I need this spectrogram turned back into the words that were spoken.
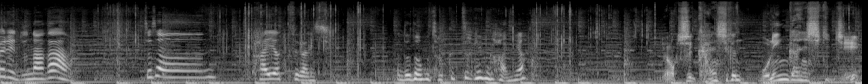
특별히 누나가 짜잔 다이어트 간식. 너 너무 적극적인 거 아니야? 역시 간식은 모닝 간식이지.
